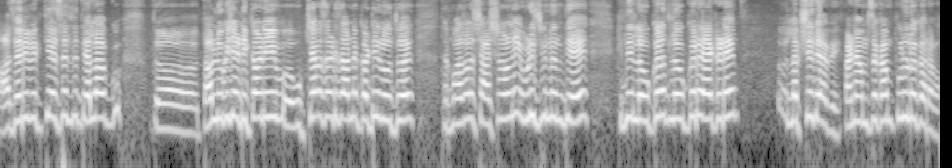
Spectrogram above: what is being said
आजारी व्यक्ती असेल तर त्याला त- तालुक्याच्या ठिकाणी उपचारासाठी जाणं कठीण होतं आहे तर माझा शासनाला एवढीच विनंती आहे की ते लवकरात लवकर याकडे लक्ष द्यावे आणि आमचं काम पूर्ण करावं.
